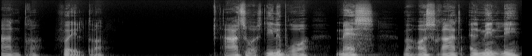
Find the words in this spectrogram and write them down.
andre forældre. Arthurs lillebror, Mads, var også ret almindelig.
